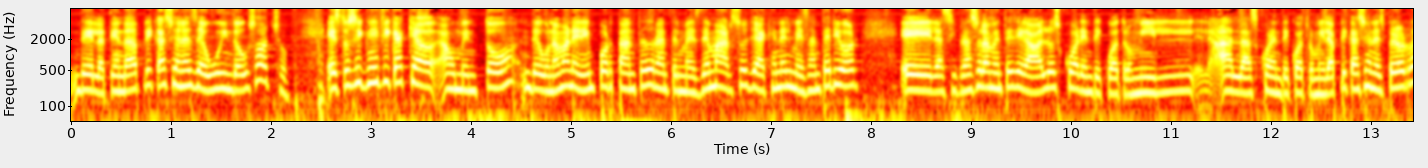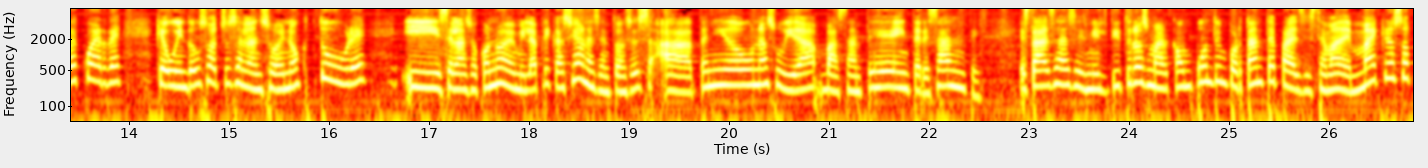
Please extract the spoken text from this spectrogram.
de la tienda de aplicaciones de Windows 8. Esto significa que a- aumentó de una manera importante durante el mes de marzo, ya que en el mes anterior eh, la cifra solamente llegaba a los 44 mil a las 44 mil aplicaciones. Pero recuerde que Windows 8 se lanzó en octubre y se lanzó con 9 mil aplicaciones, entonces ha tenido una subida bastante interesante. Esta alza de 6.000 títulos marca un punto importante para el sistema de Microsoft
